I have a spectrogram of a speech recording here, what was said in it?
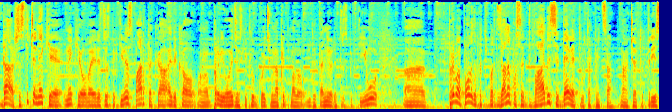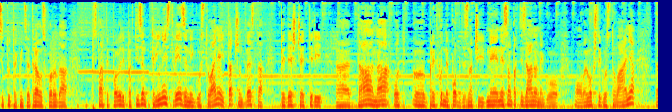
Da, što se tiče neke, neke ovaj retrospektive Spartaka, ajde kao ono, prvi uveđanski klub koji ćemo napraviti malo detaljniju retrospektivu, e, prva pobeda protiv Partizana posle 29 utakmica, znači eto 30 utakmica je trebalo skoro da Spartak pobedi Partizan 13 vezanih gostovanja i tačno 254 uh, dana od uh, prethodne pobede znači ne, ne samo Partizana nego ovaj, uopšte gostovanja uh,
